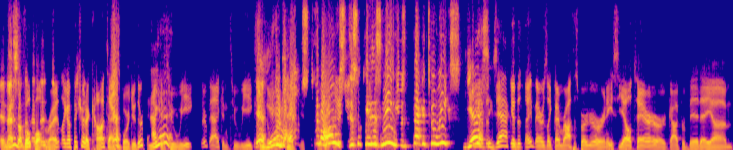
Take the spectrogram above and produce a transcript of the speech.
and that's Even something football, that the, right? Like I'm picturing a contact Yeah. sport, dude. They're back Yeah. in two weeks. They're back in two weeks. Yeah, Yeah. Dude, Mahomes, dude, Mahomes dislocated his knee. He was back in two weeks. Yes, the- exactly. You have the nightmares like Ben Roethlisberger or an ACL tear or God forbid a um,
